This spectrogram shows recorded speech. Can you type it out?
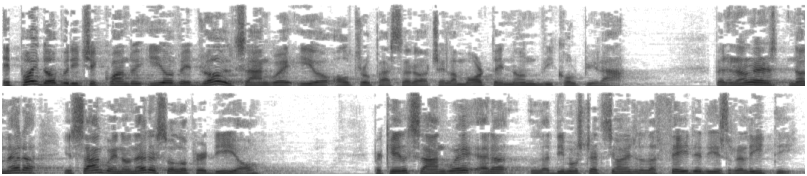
e poi dopo dice, quando io vedrò il sangue, io oltrepasserò, cioè la morte non vi colpirà. Però non era, non era, il sangue non era solo per Dio, perché il sangue era la dimostrazione della fede degli israeliti.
